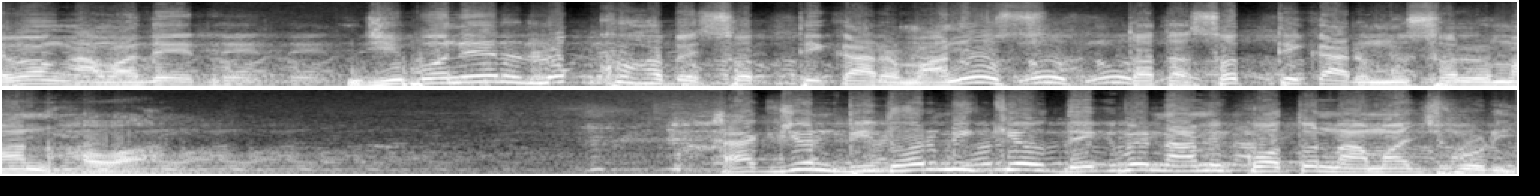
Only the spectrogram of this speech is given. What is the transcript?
এবং আমাদের জীবনের লক্ষ্য হবে সত্যিকার মানুষ তথা সত্যিকার মুসলমান হওয়া। একজন বিধর্মী কেউ দেখবেন আমি কত নামাজ পড়ি,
